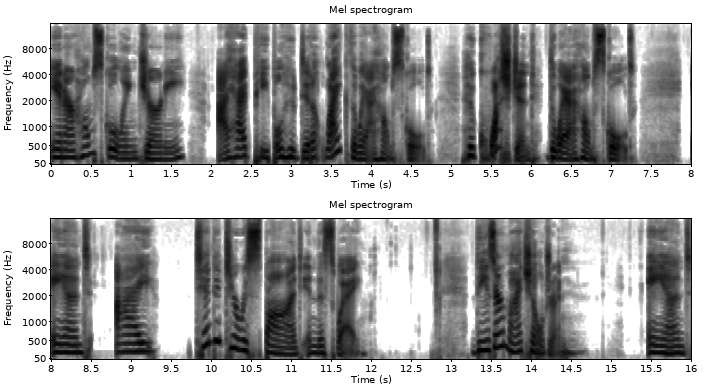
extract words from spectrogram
in our homeschooling journey, I had people who didn't like the way I homeschooled, who questioned the way I homeschooled. And I tended to respond in this way These are my children. And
